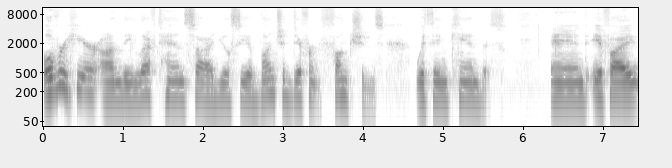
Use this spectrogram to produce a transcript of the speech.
Over here on the left hand side, you'll see a bunch of different functions within Canvas. And if I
